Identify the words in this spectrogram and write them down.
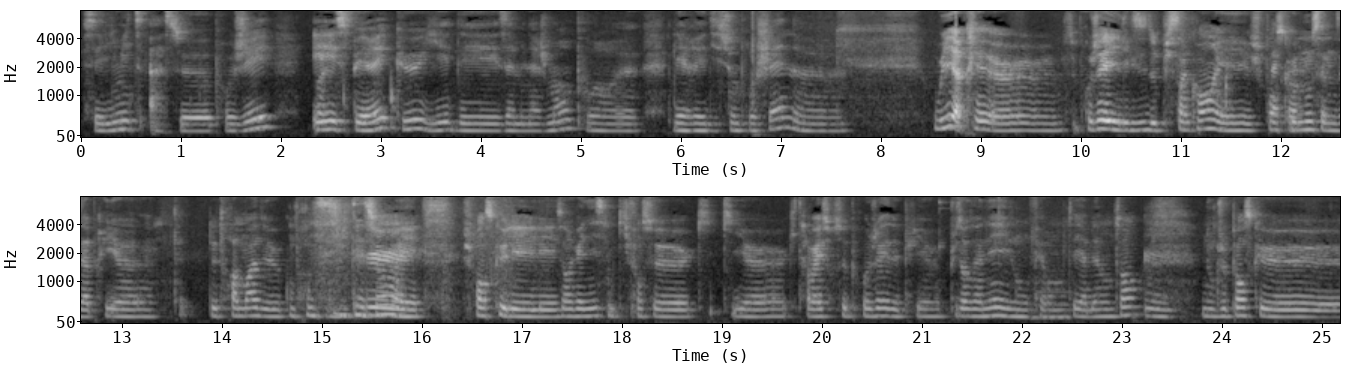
ces limites à ce projet et espérer qu'il y ait des aménagements pour les rééditions prochaines oui, après, euh, ce projet, il existe depuis 5 ans et je pense que nous, ça nous a pris euh, peut-être 2-3 mois de comprendre ces limitations. Mm. Et je pense que les, les, organismes qui, font ce, qui, qui, euh, qui, travaillent sur ce projet depuis plusieurs années, ils l'ont fait remonter il y a bien longtemps. Mm. Donc je pense que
